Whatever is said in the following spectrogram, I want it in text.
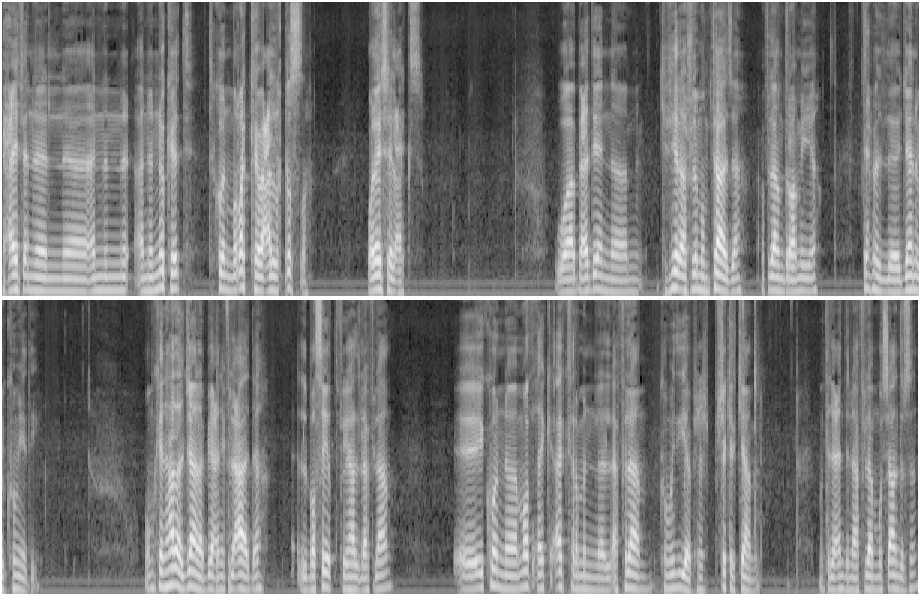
بحيث أن أن أن النكت تكون مركبة على القصة وليس العكس. وبعدين كثير أفلام ممتازة أفلام درامية تحمل جانب كوميدي. وممكن هذا الجانب يعني في العادة البسيط في هذه الأفلام آه، يكون مضحك أكثر من الأفلام كوميدية بشكل كامل. مثل عندنا أفلام موس أندرسون.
